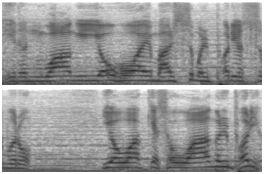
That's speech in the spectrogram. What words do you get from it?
이는 왕이 여호와의 말씀을 버렸으므로 여호와께서 왕을 버려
